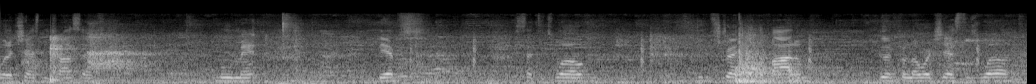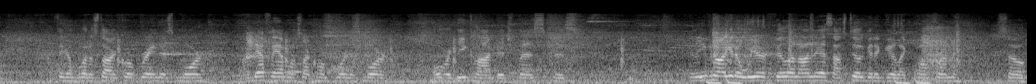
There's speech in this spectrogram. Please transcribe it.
with a chest and tricep movement, dips, set to 12, deep stretch at the bottom, good for lower chest as well. I think I'm gonna start incorporating this more. I definitely am gonna start incorporating this more over decline bench press because you know, even though I get a weird feeling on this, I still get a good like pump from it. So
